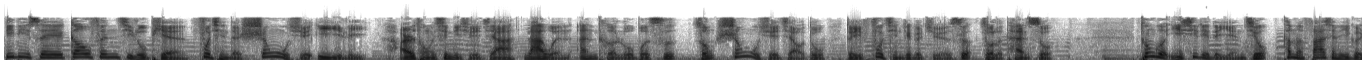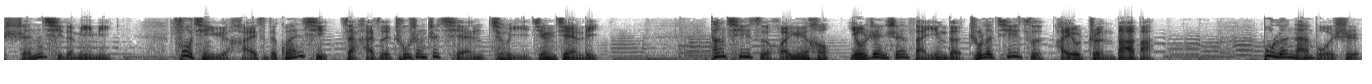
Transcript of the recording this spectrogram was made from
BBC 高分纪录片《父亲的生物学意义》里，儿童心理学家拉文·安特罗伯斯从生物学角度对父亲这个角色做了探索。通过一系列的研究，他们发现了一个神奇的秘密。父亲与孩子的关系在孩子出生之前就已经建立。当妻子怀孕后，有妊娠反应的除了妻子，还有准爸爸。布伦南博士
